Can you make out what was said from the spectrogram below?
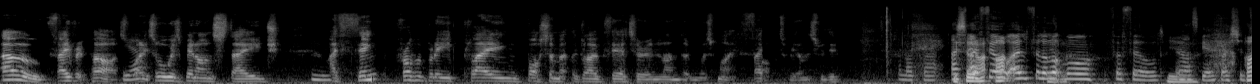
Oh, favourite parts. Yeah. Well, it's always been on stage. Mm. I think probably playing Bottom at the Globe Theatre in London was my favourite, to be honest with you. I love that. I, see, I I- feel I- I, feel a lot yeah. more fulfilled in asking a question. I,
